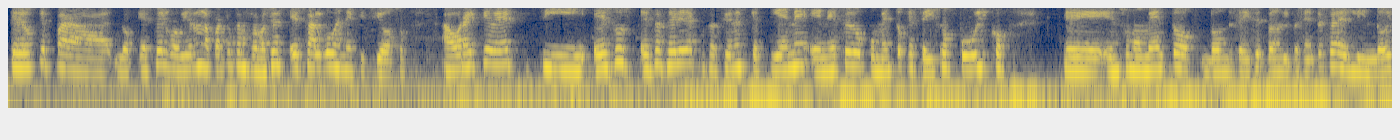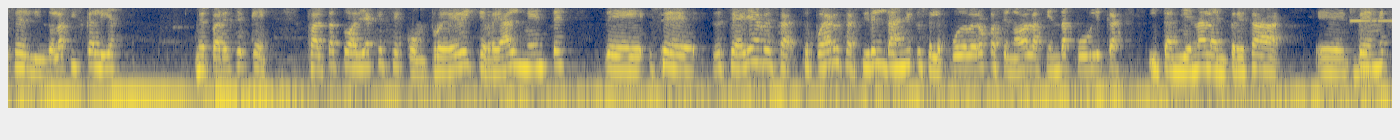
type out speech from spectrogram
creo que para lo que es el gobierno en la cuarta transformación es algo beneficioso. Ahora hay que ver si esos, esa serie de acusaciones que tiene en ese documento que se hizo público eh, en su momento, donde se dice, donde el presidente se deslindó y se deslindó la fiscalía, me parece que falta todavía que se compruebe y que realmente se, se, se, haya se pueda resarcir el daño que se le pudo haber ocasionado a la hacienda pública y también a la empresa eh, Pemex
